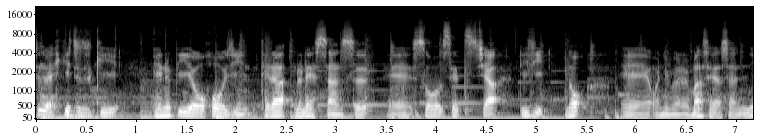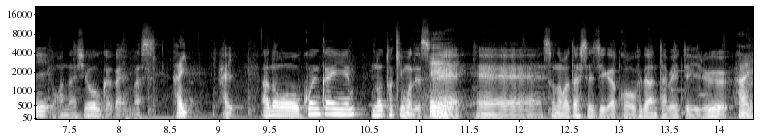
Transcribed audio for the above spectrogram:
それでは引き続き NPO 法人テラルネッサンス、えー創設者理事の、えー鬼村正也さんにお話を伺います。はい、はい、あの講演会の時もですね、ええ。ーその私たちがこう普段食べている、はい。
